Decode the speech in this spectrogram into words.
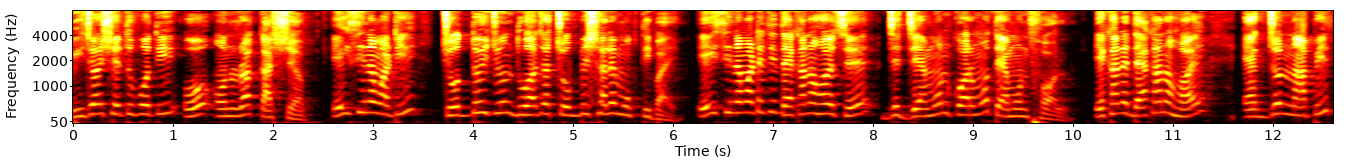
বিজয় সেতুপতি ও অনুরাগ কাশ্যপ। এই সিনেমাটি চোদ্দই জুন দু হাজার চব্বিশ সালে মুক্তি পায়। এই সিনেমাটিতে দেখানো হয়েছে যে যেমন কর্ম, তেমন ফল। এখানে দেখানো হয় একজন নাপিত,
